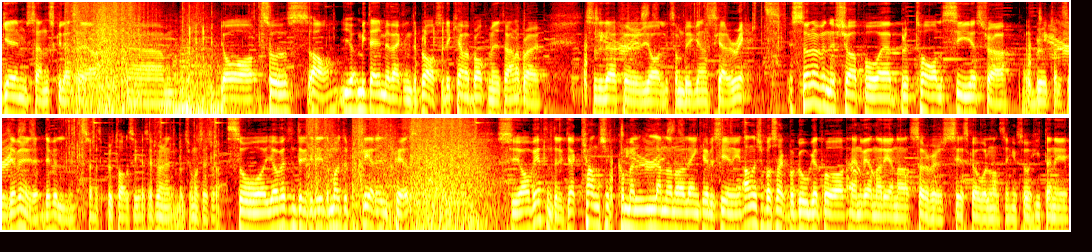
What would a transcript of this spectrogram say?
gamesen skulle jag säga. Eh, ja, så, ja, mitt aim är verkligen inte bra så det kan vara bra för mig att träna på det här. Så det är därför jag liksom blir ganska wrecked. Servern jag kör på är Brutal CS tror jag. Eller Brutal CS, jag vet inte, det är väl svensk Brutal CS, jag tror, jag tror man säger så. Så jag vet inte riktigt, de har typ flera IPs. Så jag vet inte riktigt. Jag kanske kommer lämna några länkar i beskrivningen. Annars är bara söka på google på NVN Arena Server CSGO eller någonting så hittar ni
